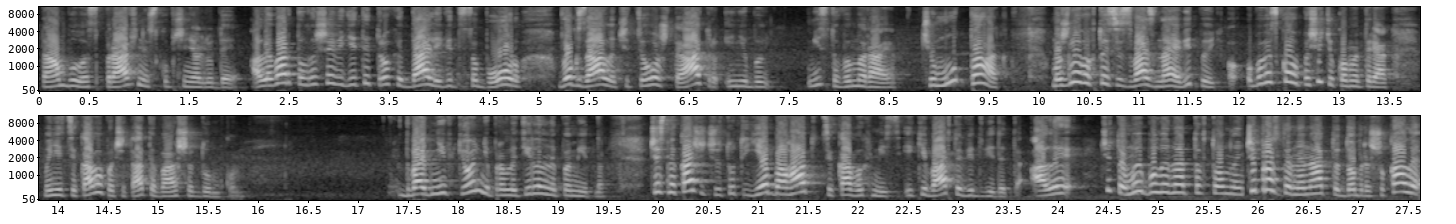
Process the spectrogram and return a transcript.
там було справжнє скупчення людей. Але варто лише відійти трохи далі від собору, вокзалу чи цього ж театру, і ніби місто вимирає. Чому так? Можливо, хтось із вас знає відповідь. Обов'язково пишіть у коментарях. Мені цікаво почитати вашу думку. Два дні в Кьольні пролетіли непомітно. Чесно кажучи, тут є багато цікавих місць, які варто відвідати. Але чи то ми були надто втомлені, чи просто не надто добре шукали,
